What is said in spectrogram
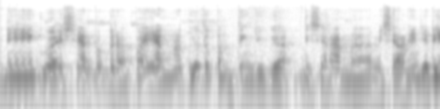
Ini gue share beberapa yang menurut gue tuh penting juga di share sama Michelle ini. Jadi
